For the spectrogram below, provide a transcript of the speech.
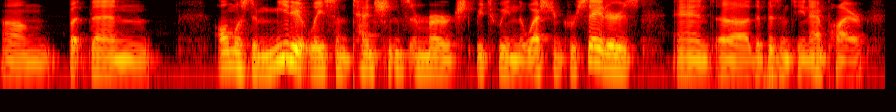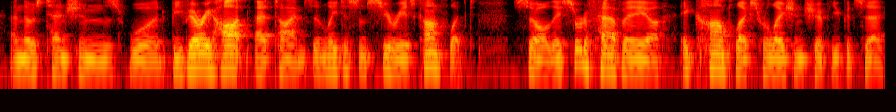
Um, but then almost immediately some tensions emerged between the Western Crusaders and uh, the Byzantine Empire, and those tensions would be very hot at times and lead to some serious conflict. So they sort of have a, uh, a complex relationship, you could say.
